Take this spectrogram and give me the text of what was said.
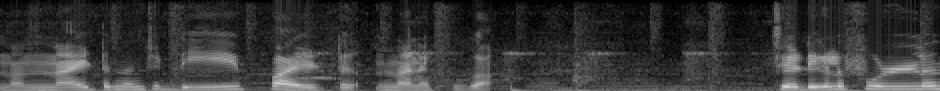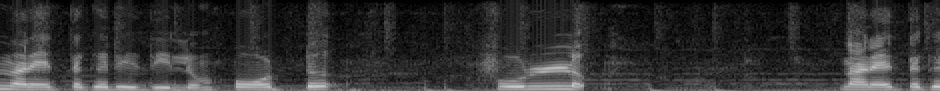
നന്നായിട്ട് എന്ന് വെച്ചാൽ ഡീപ്പായിട്ട് നനയ്ക്കുക ചെടികൾ ഫുള്ള് നനയത്തക്ക രീതിയിലും പോട്ട് ഫുള്ള് നനയത്തക്ക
